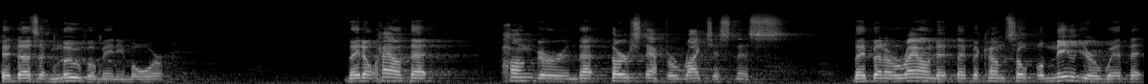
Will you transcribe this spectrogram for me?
It doesn't move them anymore. They don't have that hunger and that thirst after righteousness. They've been around it, they've become so familiar with it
